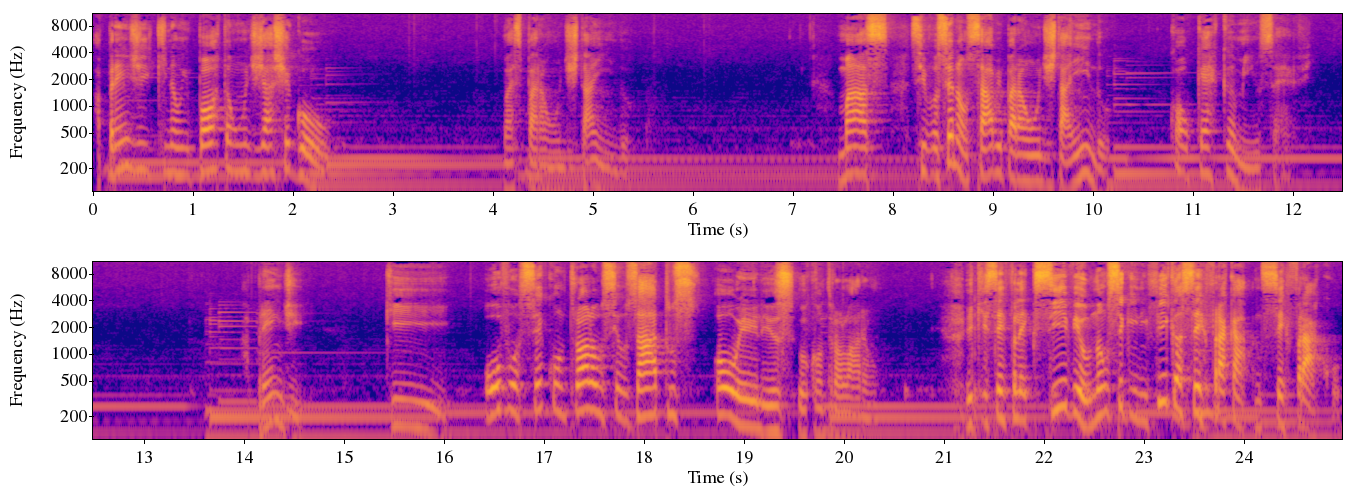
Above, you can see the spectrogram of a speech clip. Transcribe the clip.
aprende que não importa onde já chegou, mas para onde está indo. Mas se você não sabe para onde está indo, qualquer caminho serve. Aprende que ou você controla os seus atos ou eles o controlarão. E que ser flexível não significa ser, fraca ser fraco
